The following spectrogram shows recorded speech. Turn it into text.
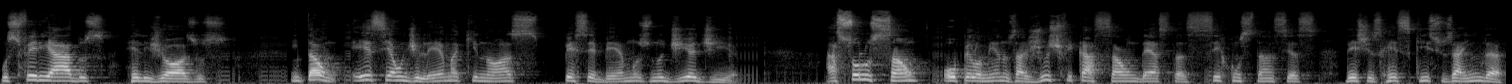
os feriados religiosos. Então, esse é um dilema que nós percebemos no dia a dia. A solução, ou pelo menos a justificação destas circunstâncias, destes resquícios ainda,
